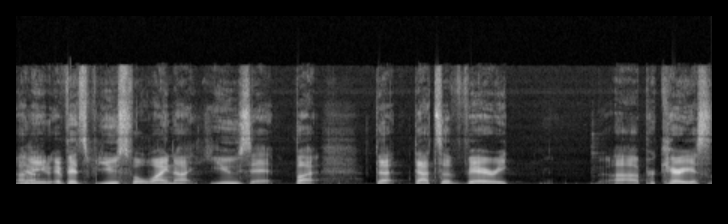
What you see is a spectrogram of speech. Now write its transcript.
I Yeah. mean, if it's useful, why not use it? But that that's a very uh, precarious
